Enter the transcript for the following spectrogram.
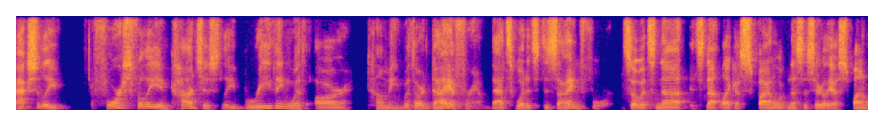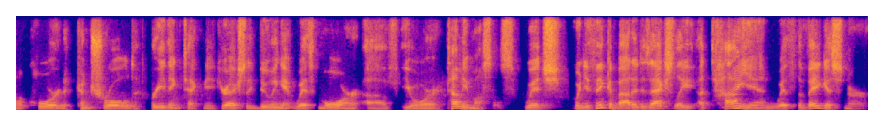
actually forcefully and consciously breathing with our tummy with our diaphragm that's what it's designed for so it's not it's not like a spinal necessarily a spinal cord controlled breathing technique you're actually doing it with more of your tummy muscles which when you think about it is actually a tie-in with the vagus nerve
